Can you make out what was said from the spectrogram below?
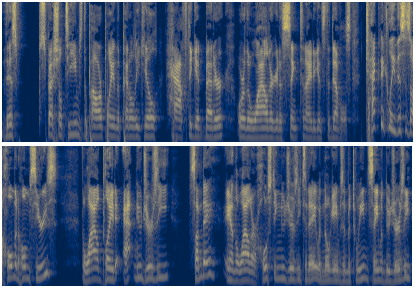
this special teams, the power play and the penalty kill have to get better, or the Wild are going to sink tonight against the Devils. Technically, this is a home and home series. The Wild played at New Jersey Sunday, and the Wild are hosting New Jersey today with no games in between. Same with New Jersey,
